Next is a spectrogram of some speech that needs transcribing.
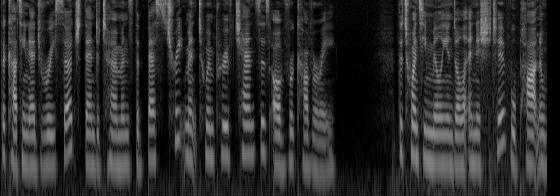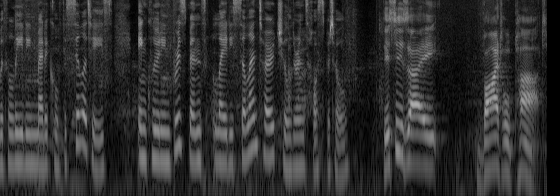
The cutting edge research then determines the best treatment to improve chances of recovery. The $20 million initiative will partner with leading medical facilities, including Brisbane's Lady Cilento Children's Hospital. This is a vital part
